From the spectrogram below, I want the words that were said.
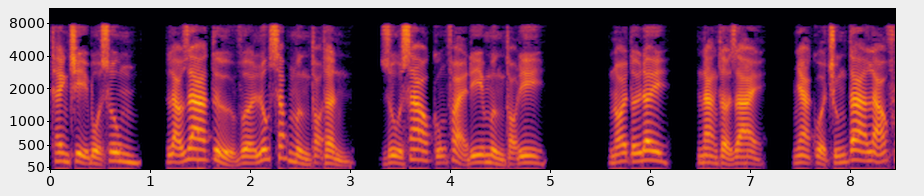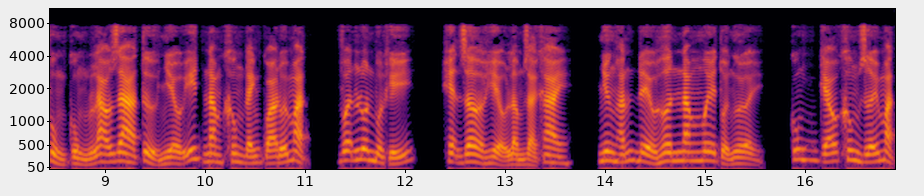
Thanh chỉ bổ sung, lão gia tử vừa lúc sắp mừng thọ thần, dù sao cũng phải đi mừng thọ đi. Nói tới đây, nàng thở dài, nhà của chúng ta lão phùng cùng lão gia tử nhiều ít năm không đánh quá đối mặt, vẫn luôn buồn khí, hiện giờ hiểu lầm giải khai, nhưng hắn đều hơn 50 tuổi người, cũng kéo không dưới mặt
